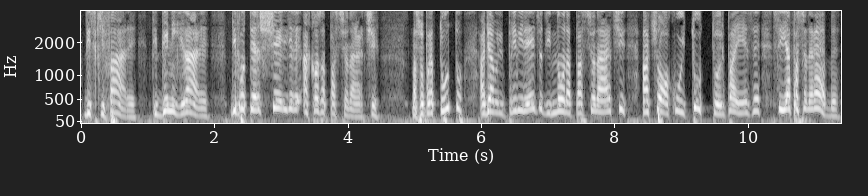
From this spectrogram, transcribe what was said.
di schifare, di denigrare, di poter scegliere a cosa appassionarci. Ma soprattutto abbiamo il privilegio di non appassionarci a ciò a cui tutto il paese si appassionerebbe.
